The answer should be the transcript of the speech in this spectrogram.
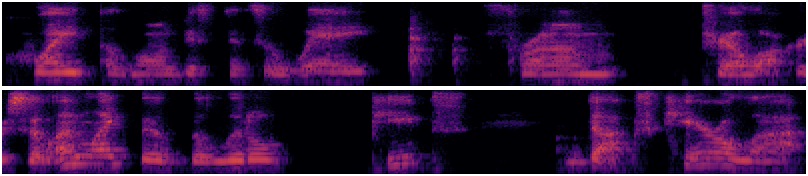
quite a long distance away from trail walkers. So unlike the, the little peeps, ducks care a lot.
